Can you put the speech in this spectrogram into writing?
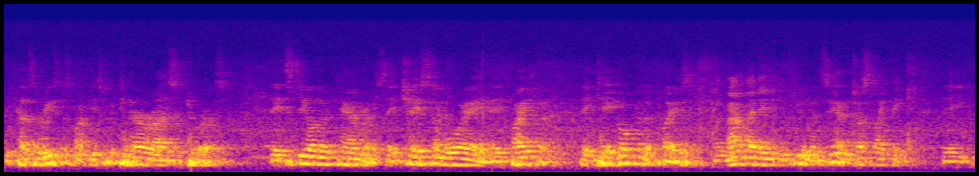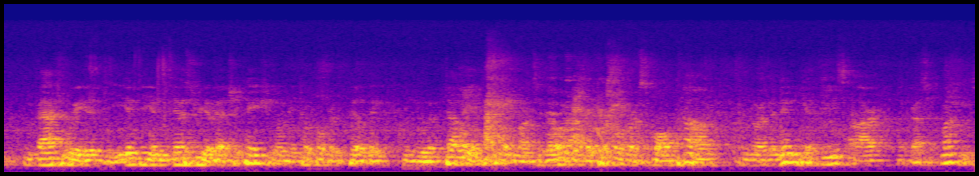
because the rhesus monkeys would terrorize the tourists. They'd steal their cameras, they'd chase them away, they'd bite them, they'd take over the place and not let any humans in, just like they, they evacuated the Indian Ministry of Education when they took over the building in New Delhi a couple of months ago, and they took over a small town in northern India. These are aggressive monkeys,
